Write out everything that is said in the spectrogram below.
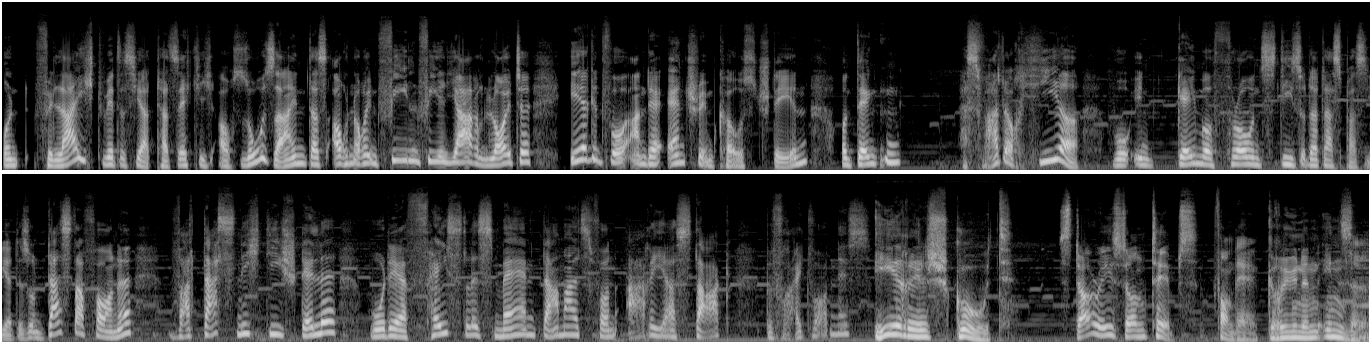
Und vielleicht wird es ja tatsächlich auch so sein, dass auch noch in vielen, vielen Jahren Leute irgendwo an der Antrim Coast stehen und denken, das war doch hier, wo in Game of Thrones dies oder das passiert ist. Und das da vorne, war das nicht die Stelle, wo der Faceless Man damals von Arya Stark befreit worden ist? Irisch gut. Stories und Tipps von der grünen Insel.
